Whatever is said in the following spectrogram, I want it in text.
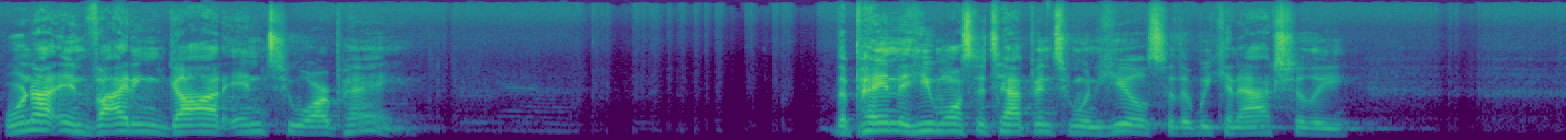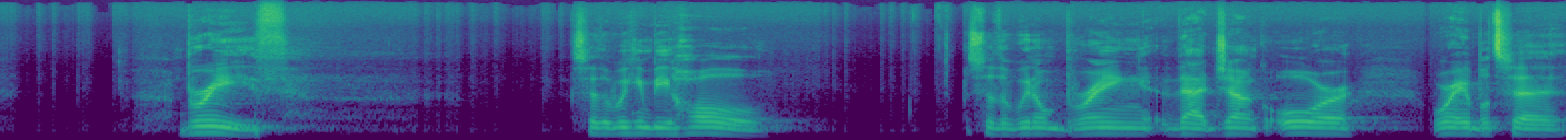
we're not inviting God into our pain the pain that He wants to tap into and heal so that we can actually breathe, so that we can be whole, so that we don't bring that junk, or we're able to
